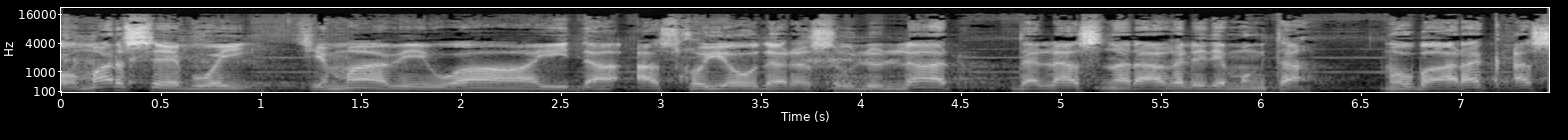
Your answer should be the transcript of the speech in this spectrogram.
عمر صاحب وی چې ما وی وای دا اس خو یو د رسول الله د لاس نه راغلی دی مونږ ته مبارک اس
